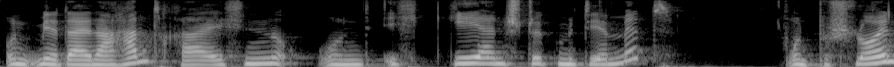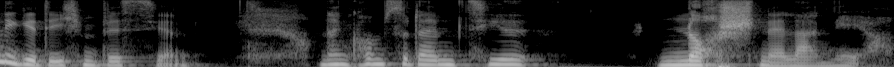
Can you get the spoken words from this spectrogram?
und mir deine Hand reichen und ich gehe ein Stück mit dir mit und beschleunige dich ein bisschen. Und dann kommst du deinem Ziel noch schneller näher.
